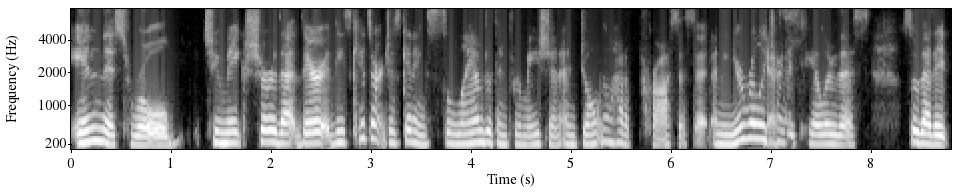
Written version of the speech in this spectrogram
in this role to make sure that they're these kids aren't just getting slammed with information and don't know how to process it. I mean, you're really yes. trying to tailor this so that it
